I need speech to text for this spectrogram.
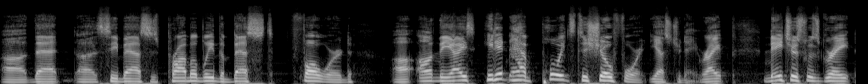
that uh, Seabass is probably the best forward uh, on the ice. He didn't have points to show for it yesterday, right? Necas was great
